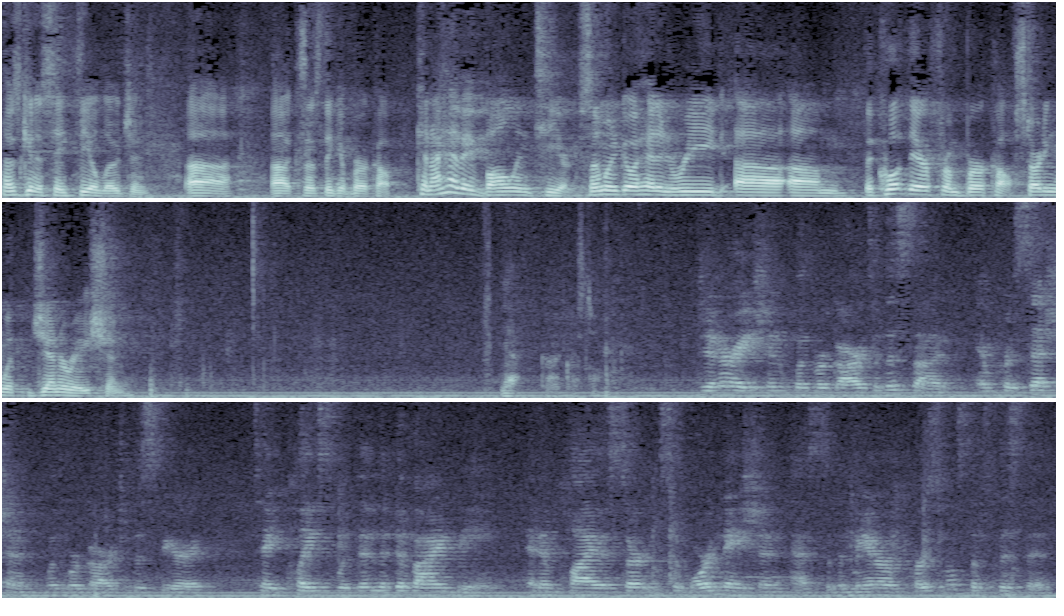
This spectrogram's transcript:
I was going to say theologian. Uh, because uh, I was thinking Berkhof. Can I have a volunteer? Someone go ahead and read uh, um, the quote there from Berkhof, starting with generation. Yeah, go ahead, Crystal. Generation with regard to the Son and procession with regard to the Spirit take place within the divine being and imply a certain subordination as to the manner of personal subsistence,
